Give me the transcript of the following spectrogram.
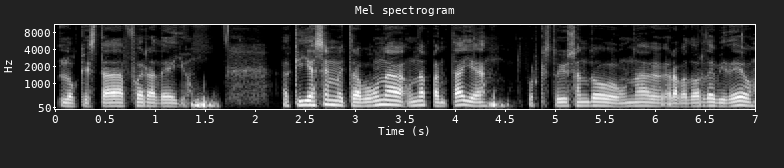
lo que está fuera de ello. Aquí ya se me trabó una, una pantalla porque estoy usando un grabador de video.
